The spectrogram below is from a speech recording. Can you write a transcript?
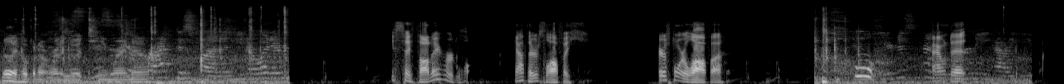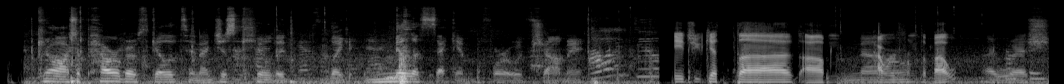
Really hope I don't run into a team right now. Run, you know At least I thought I heard. Lo- yeah, there's lava. he- There's more lava. You're just kind Found it. learning how to use Gosh, a power bow skeleton. I just killed it like millisecond before it would have shot me. I want to do. Did you get the um, power from the bow? I wish.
